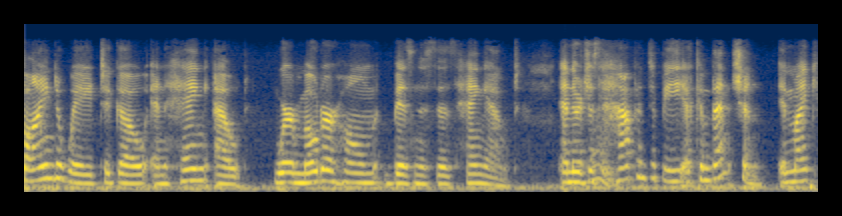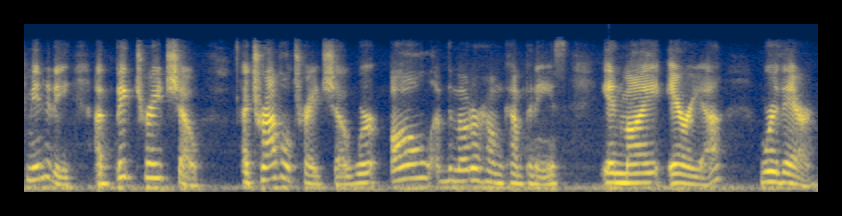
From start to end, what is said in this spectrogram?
find a way to go and hang out where motorhome businesses hang out. And there just mm. happened to be a convention in my community, a big trade show, a travel trade show where all of the motorhome companies in my area were there.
